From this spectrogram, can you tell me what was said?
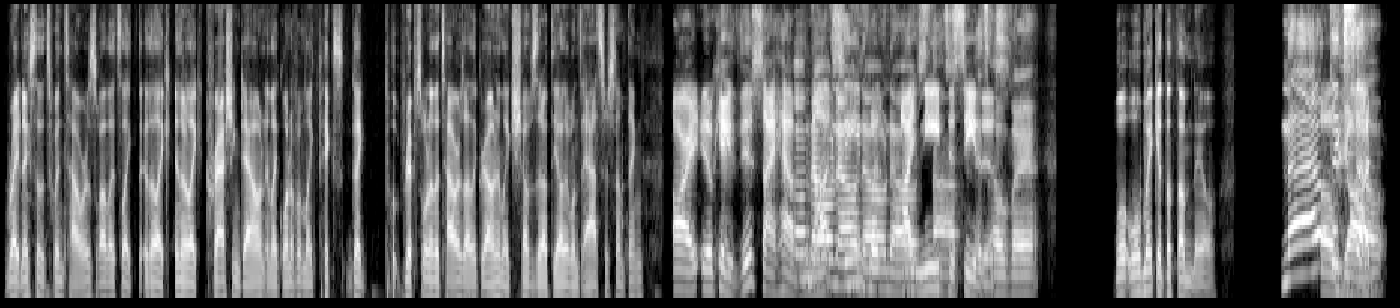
right next to the twin towers, while it's like they're, they're like and they're like crashing down, and like one of them like picks like pu- rips one of the towers out of the ground and like shoves it up the other one's ass or something. All right, okay. This I have Oh, no, not no, seen, no, but no. I need to see it's this. over. We'll we'll make it the thumbnail. Nah, I don't Oh, think God. so.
